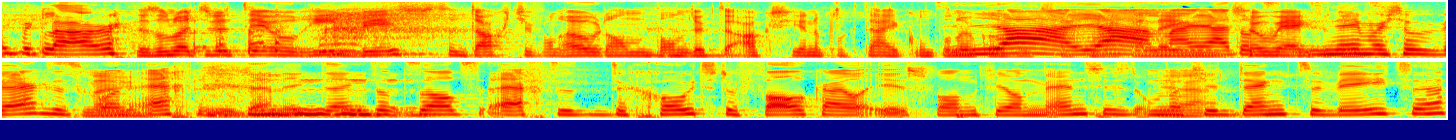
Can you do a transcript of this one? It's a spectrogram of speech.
ik ben klaar. Dus omdat je de theorie wist, dacht je van... oh, dan, dan lukt de actie en de praktijk komt dan ook ja, al goed. Ja, maar ja, zo werkt het Nee, maar zo werkt het gewoon echt niet. En ik denk dat dat echt de, grootste valkuil is van veel mensen. Is omdat je denkt te weten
